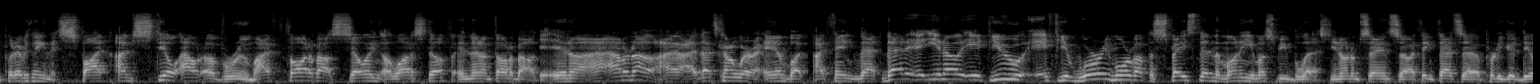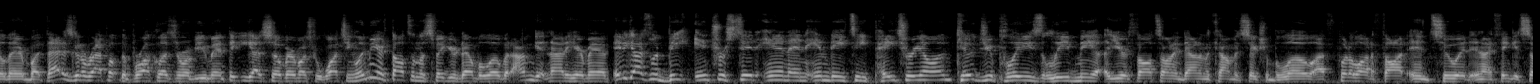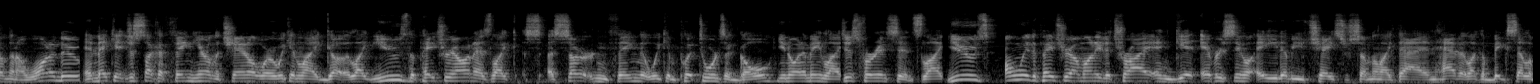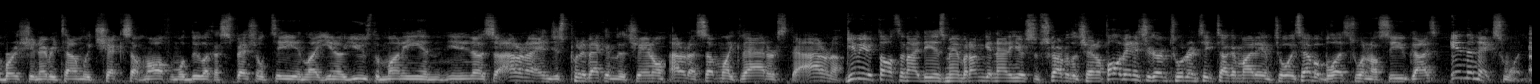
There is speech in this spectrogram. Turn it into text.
put everything in its spot, I'm still out of room. I've thought about selling a lot of stuff, and then I'm thought about, and uh, I, I, don't know, I, I, that's kind of where I am, but I think that, that, you know, if you, if you worry more about the space than the money, you must be blessed. You know what I'm saying? So I think that's a pretty good deal there, but that is going to wrap up the Brock Lesnar review, man. Thank you guys so very much for watching. Leave me your thoughts on this figure down below, but I'm getting out of here, man. If you guys would be interested in an MDT Patreon, could you please leave me your thoughts on it down in the comment section below? I've put a lot of thought into it, and I think it's something I want to do, and make it just like a thing here on the channel where we can like go, like use the Patreon as like a certain thing that we can put towards a goal, you know what I mean? Like, just for instance, like, use only the Patreon money to try and get every single AEW chase or something like that, and have it like a big celebration every time we check something off, and we'll do like a specialty, and like, you know, use the money, and, you know, so I don't know, and just put it back into the channel. I don't know, something like that, or I don't know. Give me your thoughts and ideas, man, but I'm getting out of here. Subscribe to the channel. Follow me on Instagram, Twitter, and TikTok at My Damn Toys. Have a blessed one, and I'll see you guys in the next one.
